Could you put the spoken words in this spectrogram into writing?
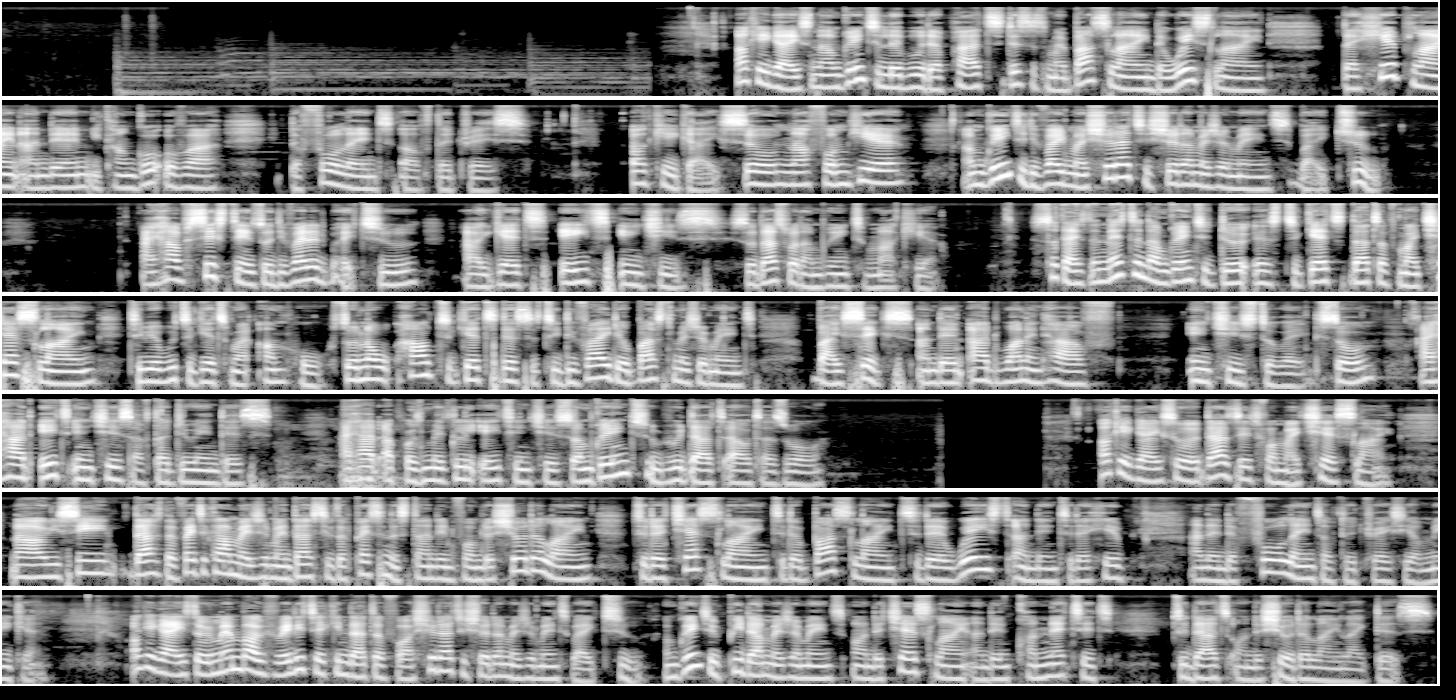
Okay guys, now I'm going to label the parts. This is my bust line, the waistline, the hip line, and then you can go over the full length of the dress. Okay guys, so now from here, I'm going to divide my shoulder to shoulder measurements by 2. I have 16, so divided by 2, I get 8 inches. So that's what I'm going to mark here. So guys, the next thing I'm going to do is to get that of my chest line to be able to get my armhole. So now how to get this is to divide your bust measurement by 6 and then add one and a half inches to it. So I had 8 inches after doing this. I had approximately 8 inches. So I'm going to root that out as well. Okay guys, so that's it for my chest line. Now you see, that's the vertical measurement. That's if the person is standing from the shoulder line to the chest line, to the bust line, to the waist, and then to the hip, and then the full length of the dress you're making. Okay guys, so remember I've already taken that of our shoulder to shoulder measurement by 2. I'm going to repeat that measurement on the chest line and then connect it to that on the shoulder line like this.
